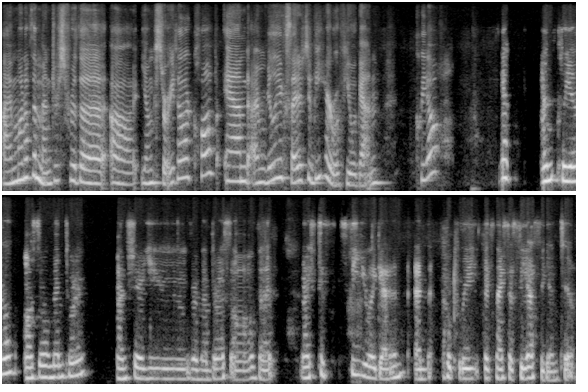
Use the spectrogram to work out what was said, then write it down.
I'm one of the mentors for the uh, Young Storyteller Club, and I'm really excited to be here with you again. Cleo? Yep, I'm Cleo, also a mentor. I'm sure you remember us all, but nice to see you again. And hopefully it's nice to see us again too.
